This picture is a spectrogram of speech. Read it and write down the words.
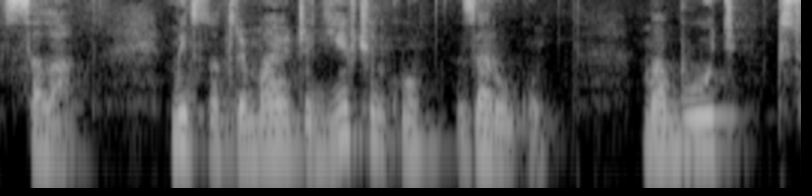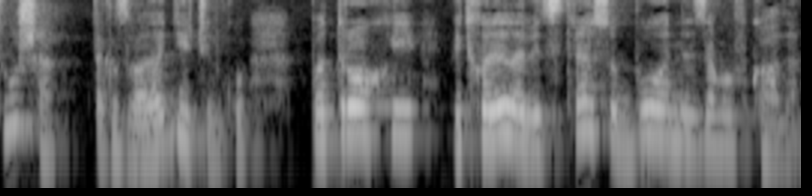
села, міцно тримаючи дівчинку за руку. Мабуть, Ксюша, так звала дівчинку, потрохи відходила від стресу, бо не замовкала.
